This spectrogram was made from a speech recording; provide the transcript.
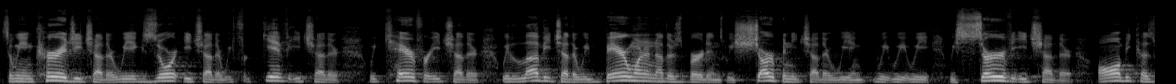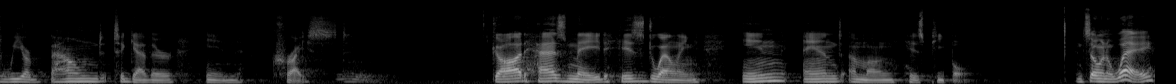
So we encourage each other, we exhort each other, we forgive each other, we care for each other, we love each other, we bear one another's burdens, we sharpen each other, we, we, we, we, we serve each other, all because we are bound together in Christ. God has made his dwelling in and among his people. And so, in a way,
